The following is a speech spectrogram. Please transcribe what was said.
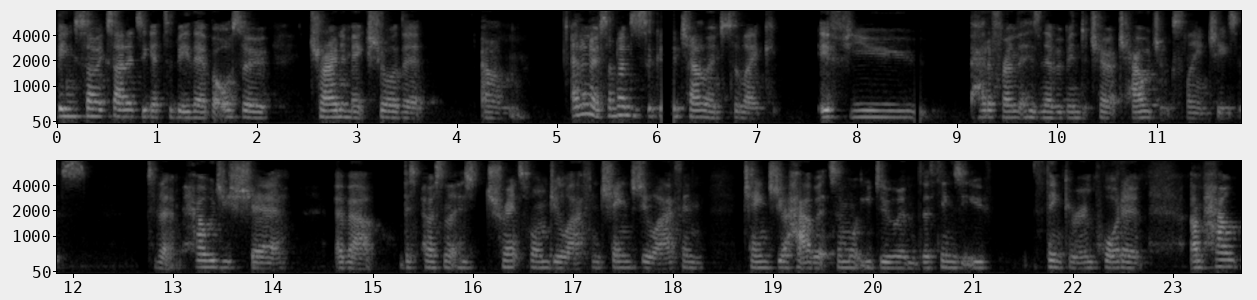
being so excited to get to be there, but also trying to make sure that um, I don't know. Sometimes it's a good challenge to like if you had a friend that has never been to church, how would you explain Jesus to them? How would you share about this person that has transformed your life and changed your life and changed your habits and what you do and the things that you think are important? Um, how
